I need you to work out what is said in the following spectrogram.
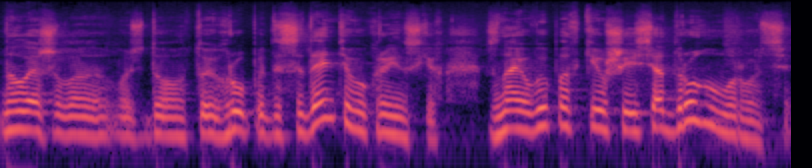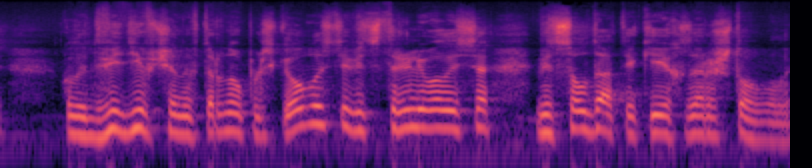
належала ось до тої групи дисидентів українських, знаю випадки у 62-му році, коли дві дівчини в Тернопільській області відстрілювалися від солдат, які їх заарештовували.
